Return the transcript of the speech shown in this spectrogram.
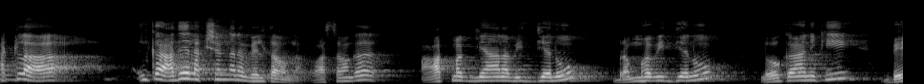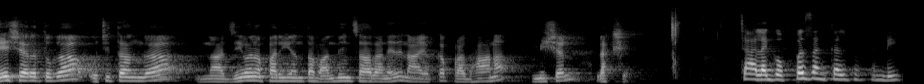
అట్లా ఇంకా అదే లక్ష్యంగా నేను వెళ్తా ఉన్నా. వాస్తవంగా ఆత్మజ్ఞాన విద్యను బ్రహ్మ విద్యను లోకానికి బేషరతుగా ఉచితంగా నా జీవన పర్యంతం అందించాలనేది నా యొక్క ప్రధాన మిషన్ లక్ష్యం. చాలా గొప్ప సంకల్పం అండి.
